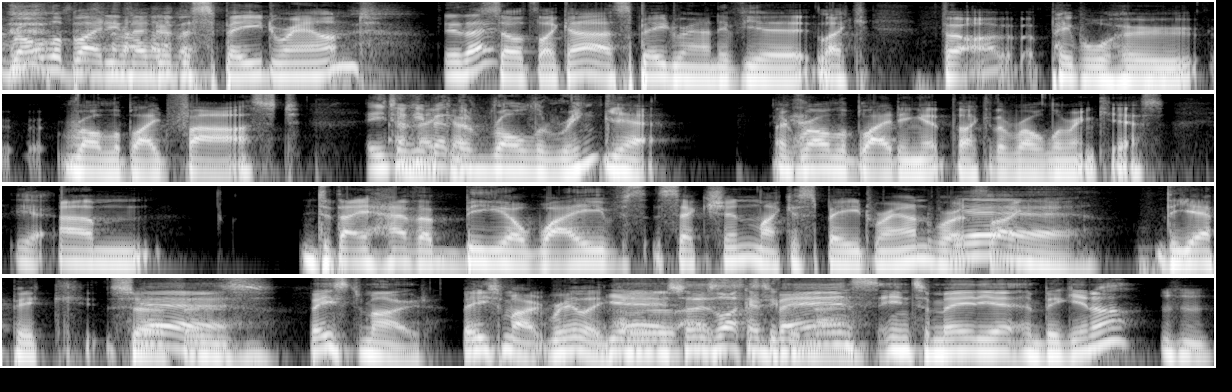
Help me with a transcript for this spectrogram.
rollerblading they do the speed round. Do they? So it's like ah speed round if you like for uh, people who rollerblade fast. Are you talking and they about go- the roller rink? Yeah, like Okay. rollerblading at like the roller rink. Yes. Yeah. Um, do they have a bigger waves section like a speed round where it's like yeah. The epic surfers? beast mode. Beast mode, really? Yeah, Oh, so there's like that's a good name. advanced, intermediate, and beginner. And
